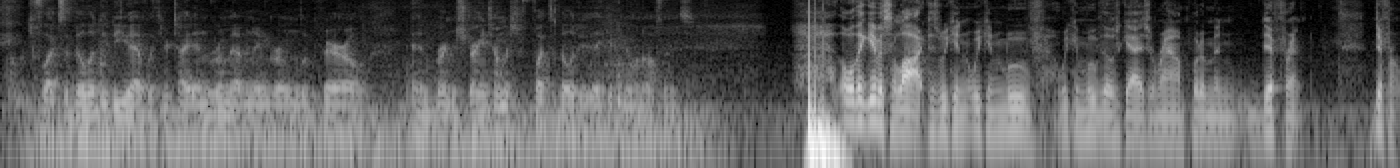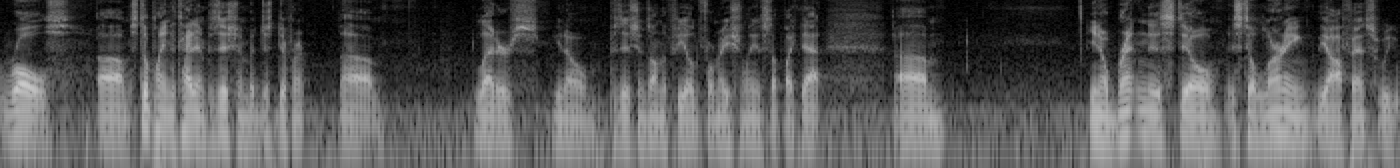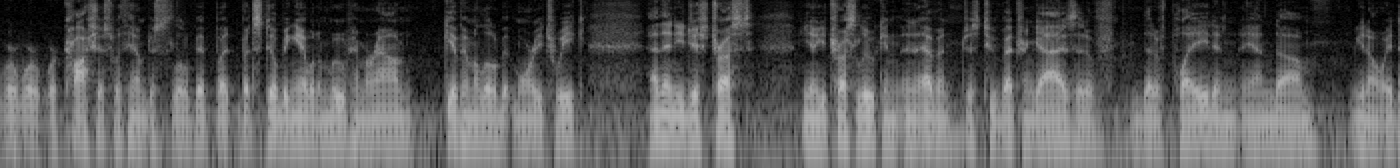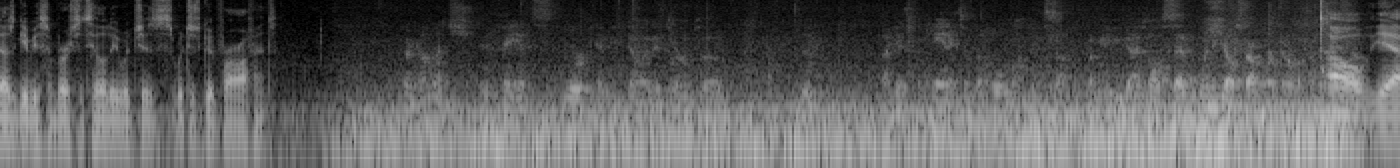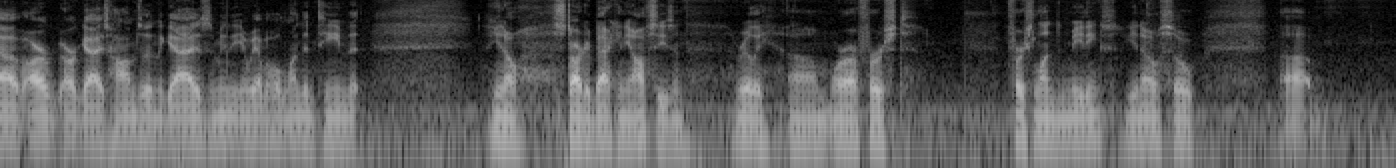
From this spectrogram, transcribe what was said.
How much flexibility do you have with your tight end room, Evan Engram, Luke Farrell, and Brenton Strange? How much flexibility do they give you on offense? Well, they give us a lot because we can we can move we can move those guys around, put them in different different roles. Um, still playing the tight end position, but just different um, letters, you know, positions on the field formationally and stuff like that. Um, you know, Brenton is still is still learning the offense. We, we're, we're we're cautious with him just a little bit, but but still being able to move him around, give him a little bit more each week, and then you just trust you know you trust Luke and, and Evan, just two veteran guys that have that have played, and and um, you know it does give you some versatility, which is which is good for our offense. How much advanced work have you done in terms of the, I guess, mechanics of the whole London stuff? I mean, you guys all set? When did y'all start working on Oh stuff? yeah, our our guys, Hamza and the guys. I mean, you know, we have a whole London team that you know started back in the off season, really, um, were our first first London meetings. You know, so um,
